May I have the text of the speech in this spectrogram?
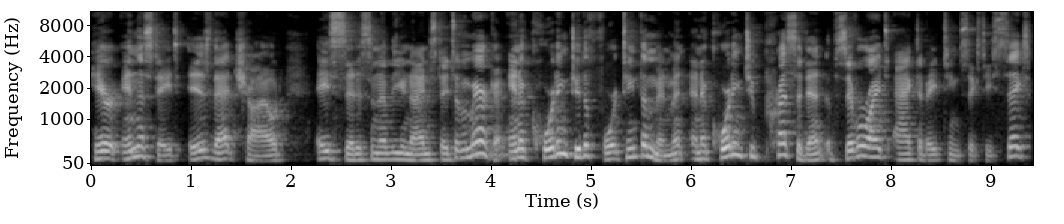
here in the States, is that child a citizen of the United States of America? And according to the 14th Amendment and according to precedent of Civil Rights Act of 1866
